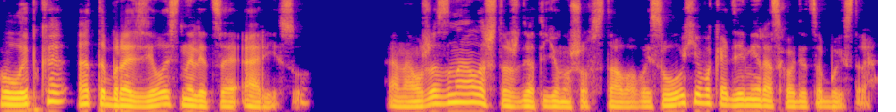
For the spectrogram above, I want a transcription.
Улыбка отобразилась на лице Арису. Она уже знала, что ждет юношу в столовой, слухи в академии расходятся быстро.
